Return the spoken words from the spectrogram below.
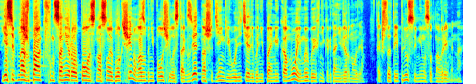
Если бы наш банк функционировал полностью на основе блокчейна, у нас бы не получилось так взять, наши деньги улетели бы не пойми кому, и мы бы их никогда не вернули. Так что это и плюс, и минус одновременно.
